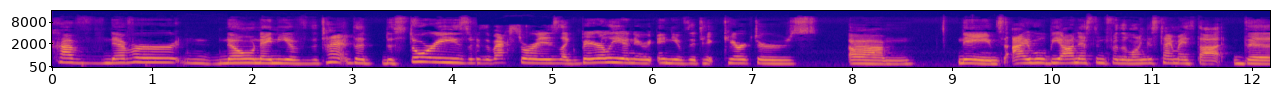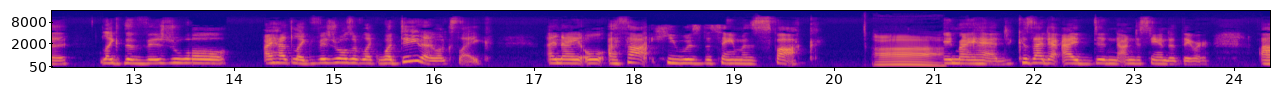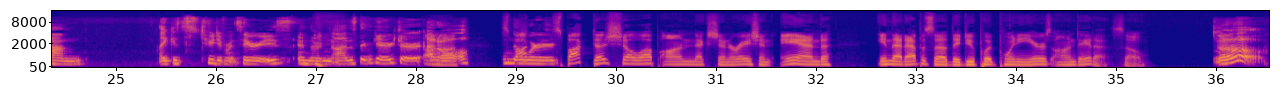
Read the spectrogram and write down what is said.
have never known any of the time the the stories or the backstories like barely any any of the t- characters um names i will be honest and for the longest time i thought the like the visual i had like visuals of like what data looks like and i i thought he was the same as spock ah. in my head because I, d- I didn't understand that they were um like it's two different series and they're not the same character at Uh-huh. all Spock, Spock does show up on Next Generation and in that episode they do put pointy ears on Data. So Oh.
